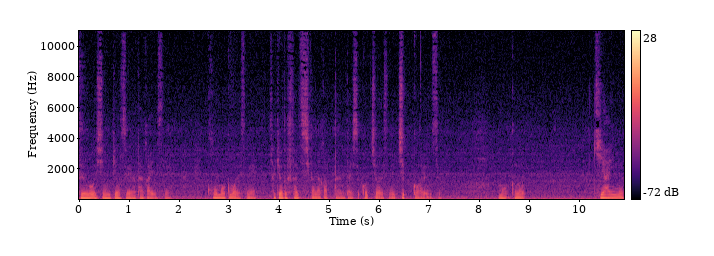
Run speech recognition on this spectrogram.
ー、すごい信憑性が高いですね。項目もですね、先ほど2つしかなかったのに対して、こっちはですね、10個あるんですよ。もうこの気合の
